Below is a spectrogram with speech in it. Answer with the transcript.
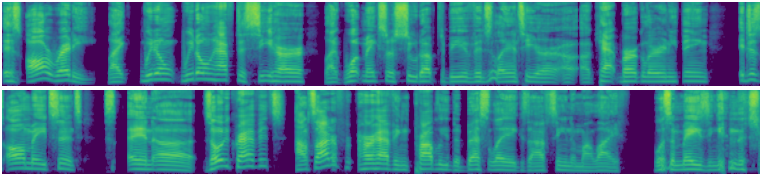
is already like we don't we don't have to see her like what makes her suit up to be a vigilante or a, a cat burglar or anything. It just all made sense. And uh Zoe Kravitz, outside of her having probably the best legs I've seen in my life, was amazing in this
